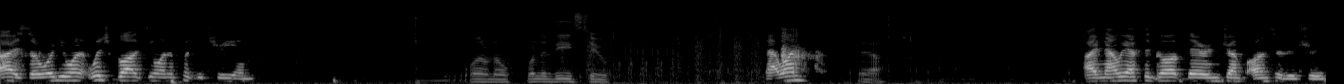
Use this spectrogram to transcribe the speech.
Alright, so where do you want? Which block do you want to put the tree in? Well, I don't know. One of these two. That one. Yeah. Alright, now we have to go up there and jump onto the tree.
